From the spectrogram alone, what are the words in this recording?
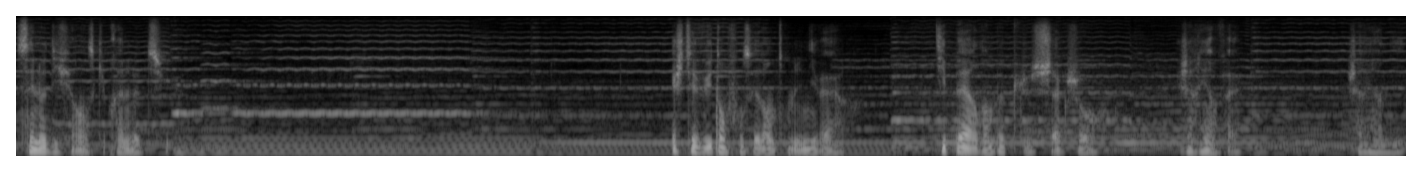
c'est nos différences qui prennent le dessus. Et je t'ai vu t'enfoncer dans ton univers, t'y perdre un peu plus chaque jour. J'ai rien fait. J'ai rien dit.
